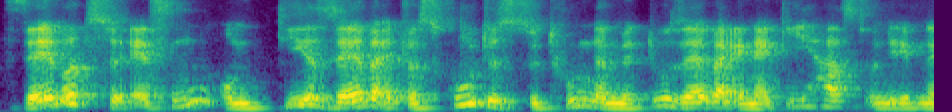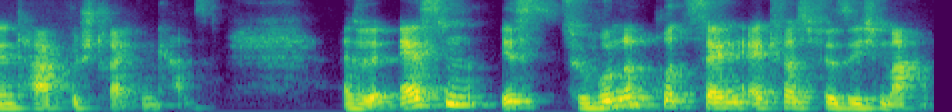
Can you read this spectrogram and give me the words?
selber zu essen, um dir selber etwas Gutes zu tun, damit du selber Energie hast und eben den Tag bestreiten kannst. Also Essen ist zu 100% etwas für sich machen.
